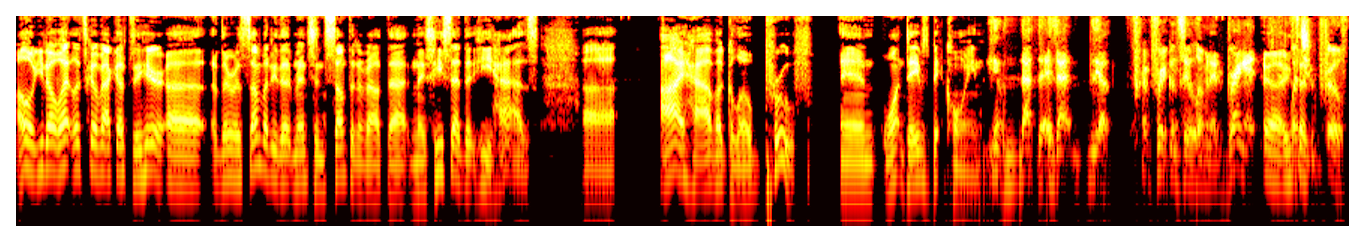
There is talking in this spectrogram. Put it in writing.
Oh, you know what? Let's go back up to here. Uh, there was somebody that mentioned something about that, and they, he said that he has. Uh, I have a globe proof and want Dave's Bitcoin. Yeah, that is that yeah. Frequency limited. Bring it. Yeah, What's said, your proof?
